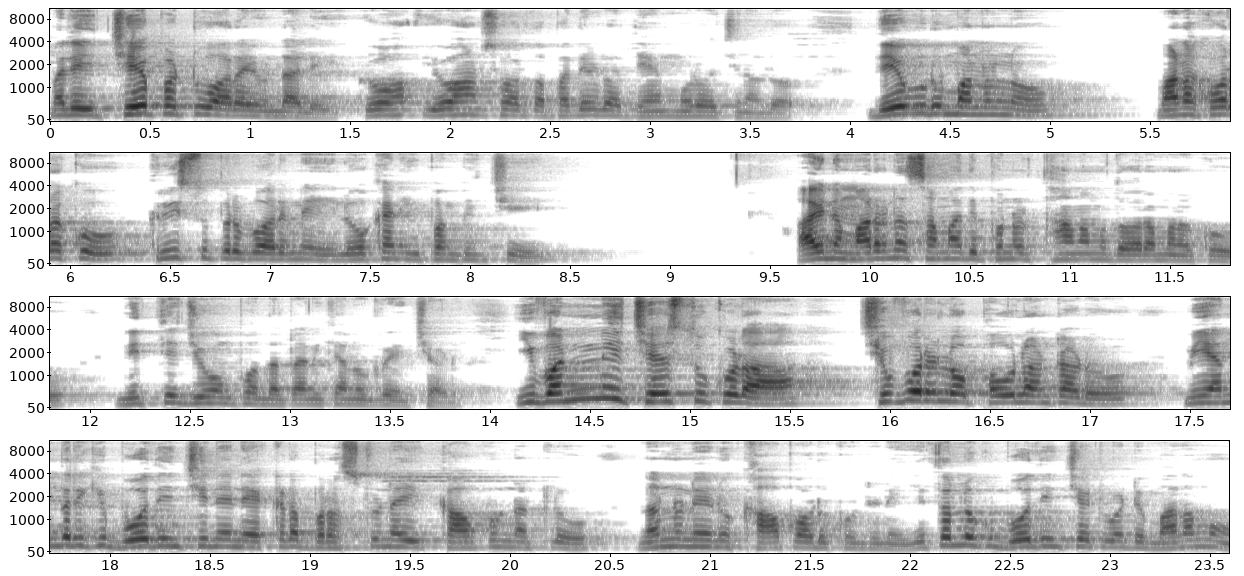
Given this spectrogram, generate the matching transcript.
మళ్ళీ చేపట్టు వారై ఉండాలి. యోహ యోహాన్ స్వార్థ పదిహేడు అధ్యాయం మూడో వచనంలో దేవుడు మనల్ని మన కొరకు క్రీస్తు ప్రభువారిని లోకానికి పంపించి ఆయన మరణ సమాధి పునరుత్థానం ద్వారా మనకు నిత్య జీవం పొందటానికి అనుగ్రహించాడు. ఇవన్నీ చేస్తూ కూడా చివరిలో పౌలు అంటాడు మీ అందరికీ బోధించి నేను ఎక్కడ భ్రష్టునై కాకున్నట్లు నన్ను నేను కాపాడుకుంటున్నాయి. ఇతరులకు బోధించేటువంటి మనము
